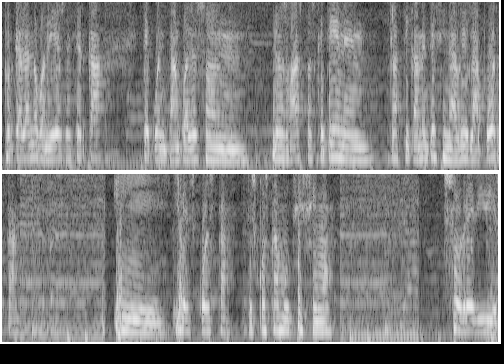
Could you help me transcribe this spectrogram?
porque hablando con ellos de cerca te cuentan cuáles son los gastos que tienen prácticamente sin abrir la puerta. Y, les cuesta, les cuesta muchísimo sobrevivir.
